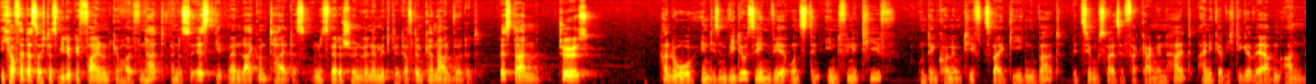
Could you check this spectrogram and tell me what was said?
Ich hoffe, dass euch das Video gefallen und geholfen hat. Wenn es so ist, gebt mir ein Like und teilt es. Und es wäre schön, wenn ihr Mitglied auf dem Kanal würdet. Bis dann. Tschüss. Hallo, in diesem Video sehen wir uns den Infinitiv und den Konjunktiv 2 Gegenwart bzw. Vergangenheit einiger wichtiger Verben an.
